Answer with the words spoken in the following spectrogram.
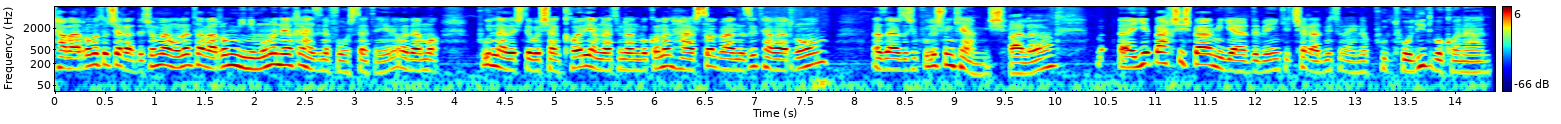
تورم تو چقدره؟ چون معمولا تورم مینیمم نرخ هزینه فرصته. یعنی آدما پول نداشته باشن کاری هم نتونن بکنن هر سال به اندازه تورم از ارزش پولشون کم میشه. بله. یه بخشش برمیگرده به اینکه چقدر می‌تونن اینا پول تولید بکنن.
